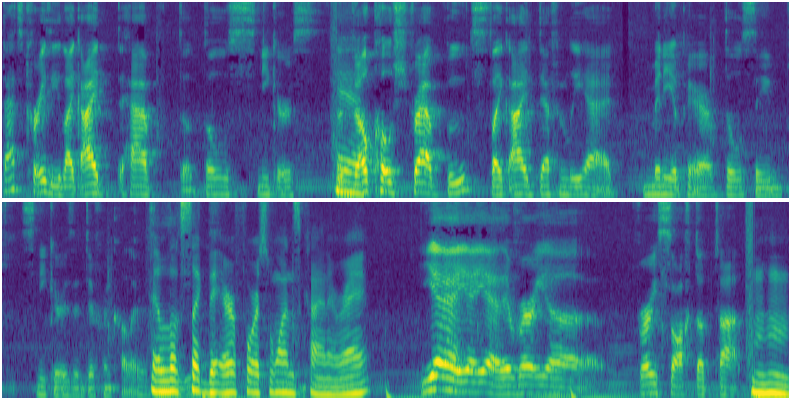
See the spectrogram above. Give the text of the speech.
that's crazy. Like I have th- those sneakers, the Yeah. Velcro strap boots. Like I definitely had many a pair of those same sneakers in different colors. It looks like the Air Force Ones, kind of, right? yeah, yeah, yeah. They're very uh very soft up top. Mm-hmm.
